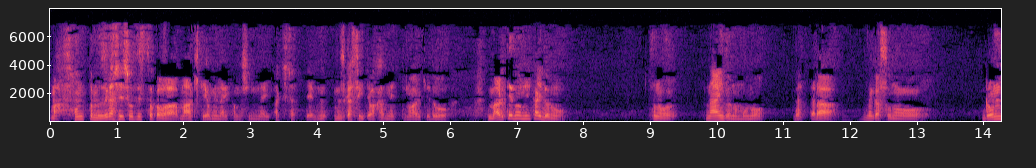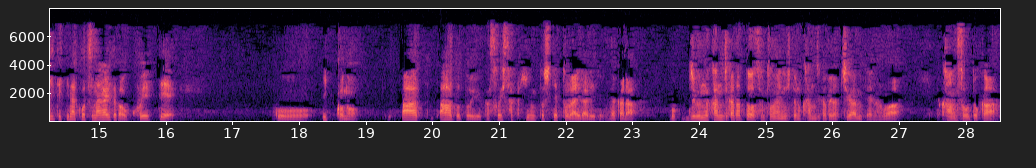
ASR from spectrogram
う、まあ、ほんと難しい小説とかは、まあ、飽きて読めないかもしれない。飽きちゃって、む難しすぎてわかんないっていうのはあるけど、ある程度の理解度の、その、難易度のものだったら、なんかその、論理的なこう、つながりとかを超えて、こう、一個のアート、というか、そういう作品として捉えられる。だから、僕、自分の感じ方とその隣の人の感じ方が違うみたいなのは、感想とか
